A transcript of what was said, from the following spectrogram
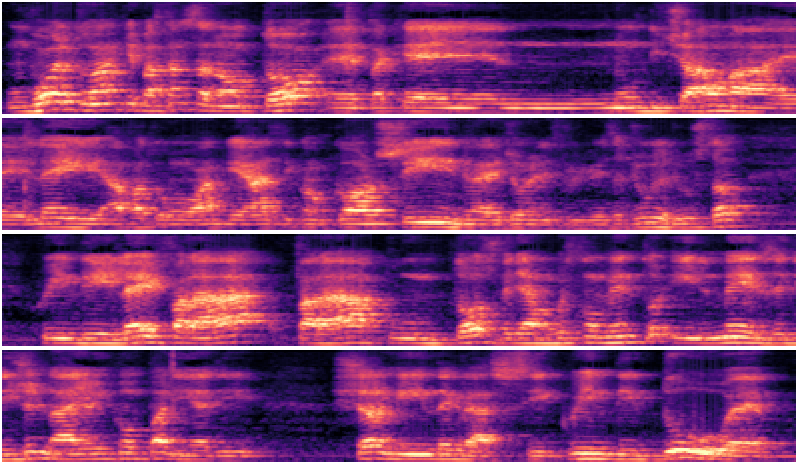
Un volto anche abbastanza noto eh, perché non diciamo, ma eh, lei ha fatto anche altri concorsi nella regione di Friuli Giulia, giusto? Quindi lei farà, farà appunto, svegliamo in questo momento, il mese di gennaio in compagnia di Charmine De Grassi. Quindi due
